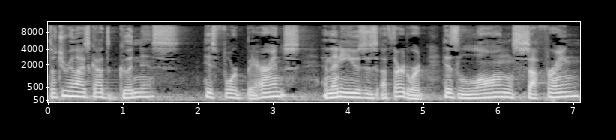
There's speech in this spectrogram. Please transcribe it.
Don't you realize God's goodness, his forbearance? And then he uses a third word, his long suffering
